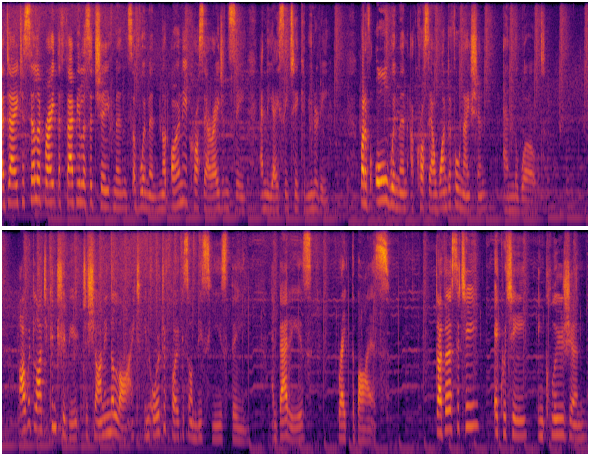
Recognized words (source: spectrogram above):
A day to celebrate the fabulous achievements of women not only across our agency and the ACT community, but of all women across our wonderful nation and the world. I would like to contribute to shining the light in order to focus on this year's theme, and that is break the bias. Diversity, equity, inclusion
